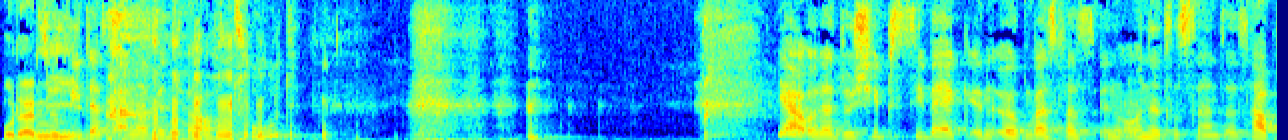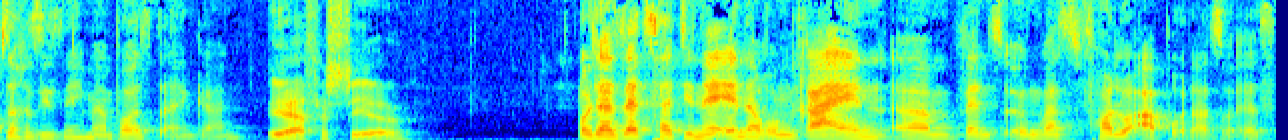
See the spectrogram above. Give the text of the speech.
Oder so nie. wie das Anna Winter auch tut. ja, oder du schiebst sie weg in irgendwas, was in uninteressant ist. Hauptsache, sie ist nicht mehr im Posteingang. Ja, verstehe. Oder setzt halt eine Erinnerung rein, ähm, wenn es irgendwas Follow-up oder so ist.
